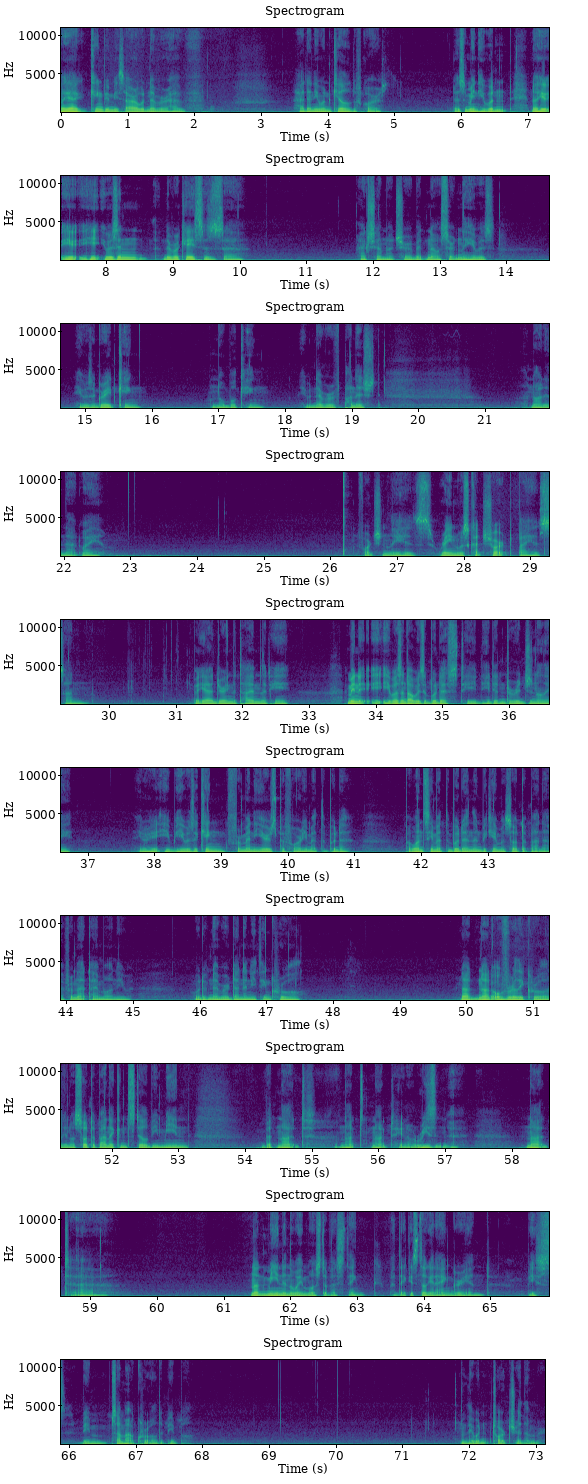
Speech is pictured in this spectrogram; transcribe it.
Well, yeah, King Bimbisara would never have had anyone killed, of course. Doesn't mean he wouldn't. No, he he he, was in. There were cases. Uh, Actually, I'm not sure, but no, certainly he was he was a great king, a noble king. He would never have punished, not in that way. Fortunately, his reign was cut short by his son. But yeah, during the time that he, I mean, he wasn't always a Buddhist. He he didn't originally, you know, he he, was a king for many years before he met the Buddha. But once he met the Buddha and then became a Sotapanna, from that time on he would have never done anything cruel. Not not overly cruel, you know, Sotapanna can still be mean, but not not not you know reason not uh, not mean in the way most of us think, but they could still get angry and be be somehow cruel to people. They wouldn't torture them, or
